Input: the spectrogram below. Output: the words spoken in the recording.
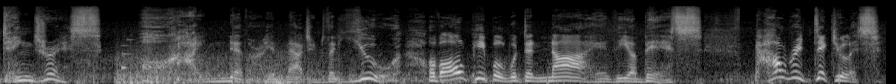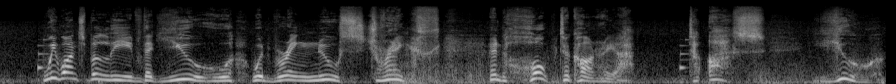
Dangerous. Oh, I never imagined that you, of all people, would deny the abyss. How ridiculous! We once believed that you would bring new strength and hope to Khaenri'ah. To us, you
